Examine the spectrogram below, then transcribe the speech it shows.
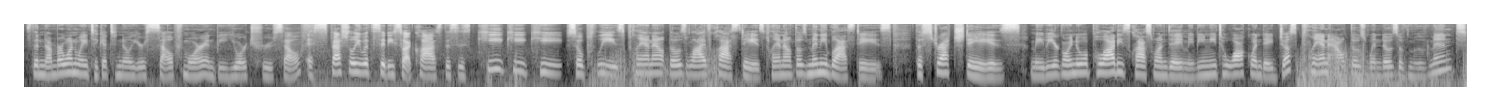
It's the number one way to get to know yourself more and be your true self, especially with CitySweat class. This is key, key, key. So please plan out those live class days, plan out those mini blast days. The stretch days. Maybe you're going to a Pilates class one day. Maybe you need to walk one day. Just plan out those windows of movement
